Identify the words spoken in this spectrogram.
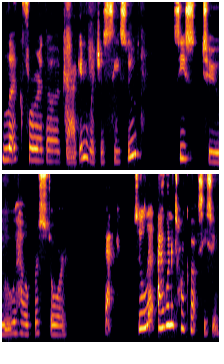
look for the dragon, which is Sisu, Sisu to help restore back. So let, I want to talk about Sisu.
